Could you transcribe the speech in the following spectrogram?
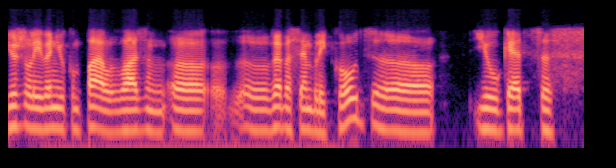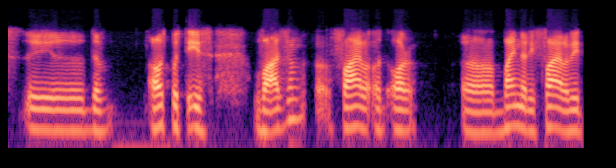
Usually when you compile WASM uh, uh, WebAssembly code, uh, you get the output is WASM file or, or binary file with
